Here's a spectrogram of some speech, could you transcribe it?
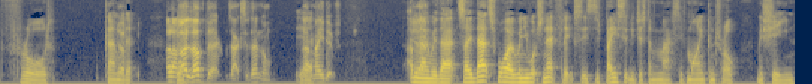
Freud. Going with it. I, Yeah. I loved that it was accidental. Yeah. That made it. I'm Yeah. going with that. So that's why when you watch Netflix, it's basically just a massive mind control machine.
